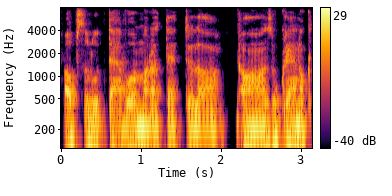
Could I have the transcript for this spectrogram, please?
abszolút távol maradt ettől a, az ukránok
